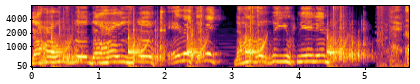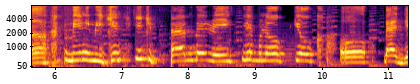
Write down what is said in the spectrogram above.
Daha hızlı, daha hızlı. Evet evet. Daha hızlı yükleyelim. Ah, benim için hiç pembe renkli blok yok. Oh, ben de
